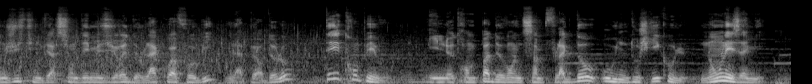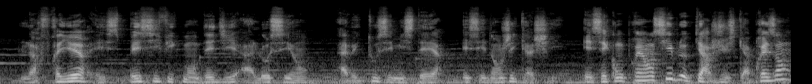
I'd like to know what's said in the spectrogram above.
ont juste une version démesurée de l'aquaphobie, la peur de l'eau, détrompez-vous. Ils ne trempent pas devant une simple flaque d'eau ou une douche qui coule. Non les amis. Leur frayeur est spécifiquement dédiée à l'océan avec tous ses mystères et ses dangers cachés. Et c'est compréhensible car jusqu'à présent,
